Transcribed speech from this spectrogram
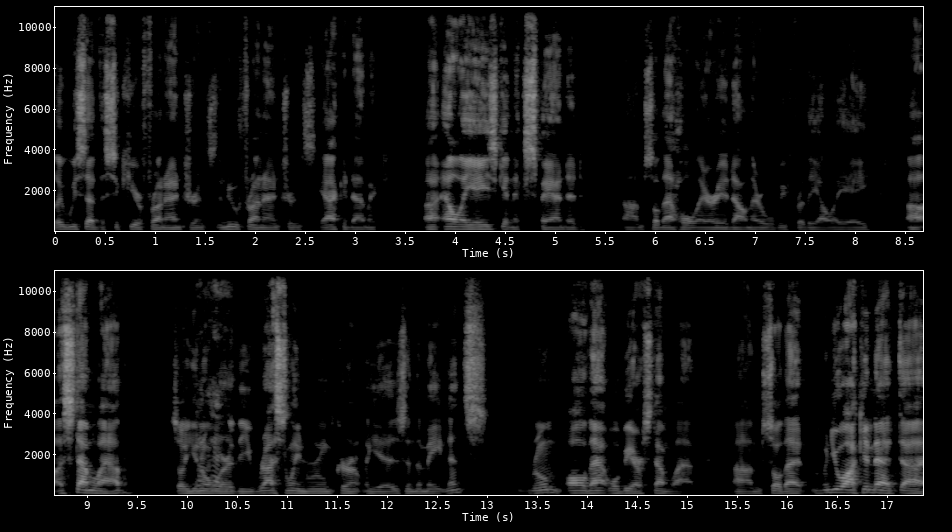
like we said the secure front entrance the new front entrance the academic uh, laa is getting expanded. Um, so that whole area down there will be for the laa uh, a stem lab. So you know Okay. where the wrestling room currently is and the maintenance room all that will be our stem lab. Um, so that when you walk in that uh,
